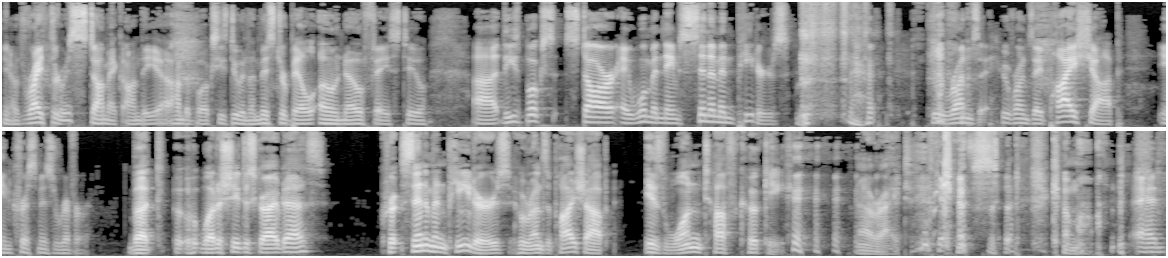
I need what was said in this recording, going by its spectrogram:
you know, right through his stomach on the uh, on the books. He's doing the Mister Bill oh no face too. Uh, these books star a woman named Cinnamon Peters, who runs a, who runs a pie shop in Christmas River. But what is she described as? Cinnamon Peters, who runs a pie shop, is one tough cookie. All right. Come on. And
